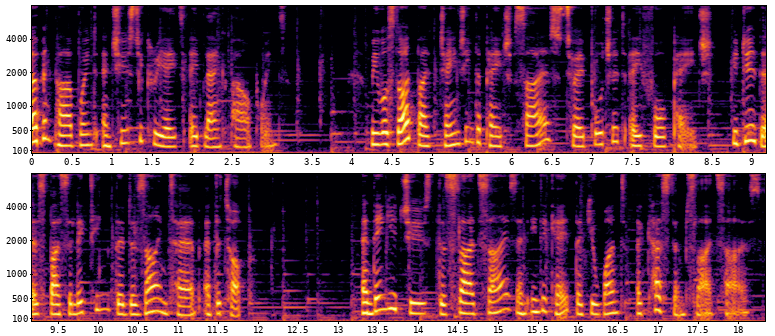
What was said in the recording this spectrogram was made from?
Open PowerPoint and choose to create a blank PowerPoint. We will start by changing the page size to a portrait A4 page. You do this by selecting the Design tab at the top. And then you choose the slide size and indicate that you want a custom slide size.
